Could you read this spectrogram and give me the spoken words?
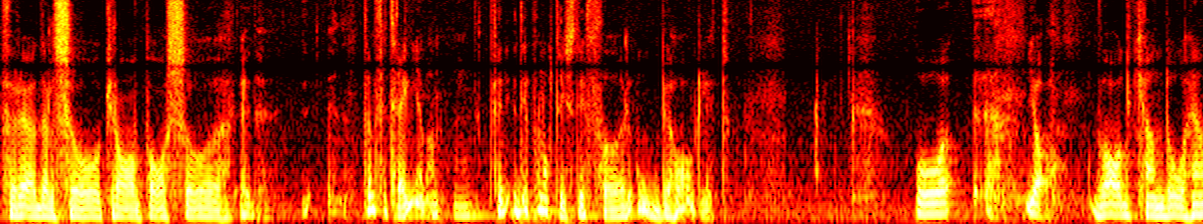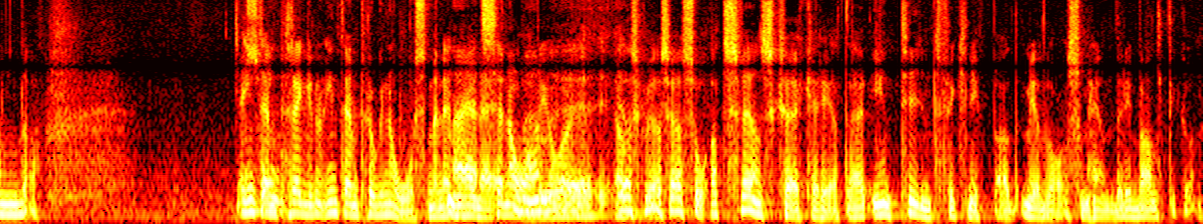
förödelse och krav på oss, och, eh, den förtränger man. Mm. För det är på något vis det är för obehagligt. Och ja, Vad kan då hända? Inte en, preg- inte en prognos, men ett, nej, ett scenario. Men, eh, ja. Jag skulle vilja säga så att svensk säkerhet är intimt förknippad med vad som händer i Baltikum.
